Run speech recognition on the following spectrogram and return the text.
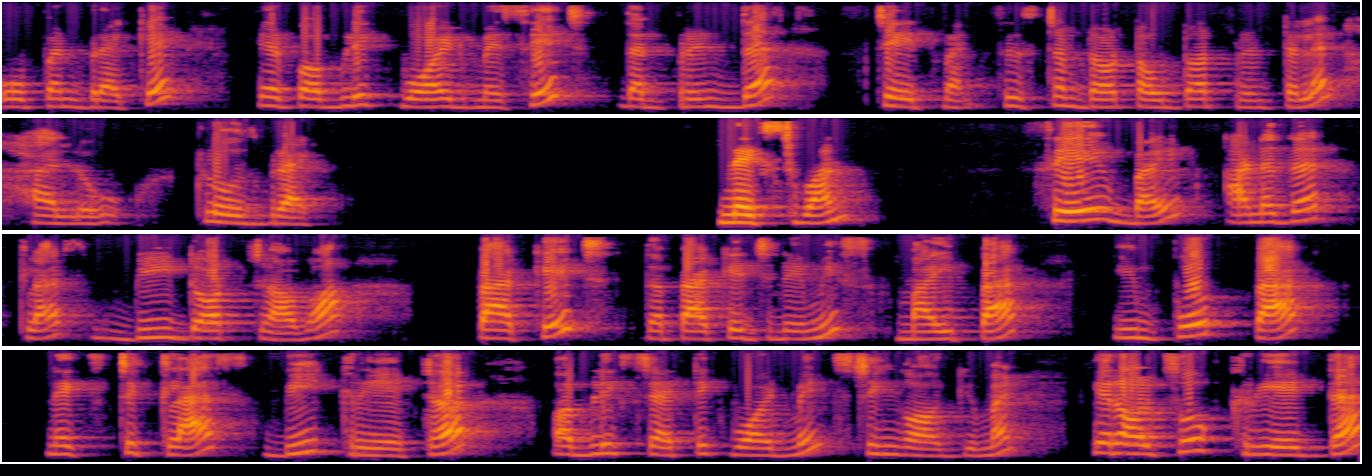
open bracket. Here public void message that print the statement system.out.println hello close bracket. Next one save by another class b.java package. The package name is mypack. Import pack. Next class b creator. Public static void main string argument. Here also create the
